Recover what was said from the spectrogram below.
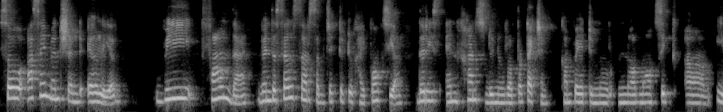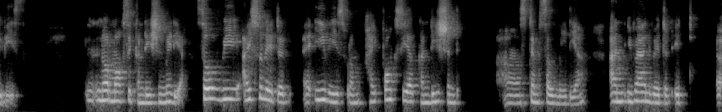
So as I mentioned earlier, we found that when the cells are subjected to hypoxia, there is enhanced neuroprotection compared to normoxic um, EVs, normoxic conditioned media. So we isolated uh, EVs from hypoxia conditioned uh, stem cell media and evaluated it uh,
